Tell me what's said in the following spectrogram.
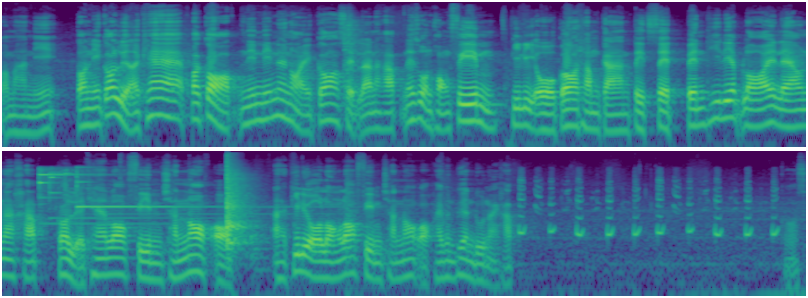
ประมาณนี้ ตอนนี้ก็เหลือแค่ประกอบนิดๆหน่อยๆก็เสร็จแล้วนะครับ ในส่วนของฟิล์มพิลิโอก็ทำการติดเสร็จเป็นที่เรียบร้อยแล้วนะครับ ก็เหลือแค่ลอกฟิล์มชั้นนอกออกอะพี่ลิโอลองลอกฟิล์มชั้นนอกออกให้เพื่อนๆดูหน่อยครับก็ส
